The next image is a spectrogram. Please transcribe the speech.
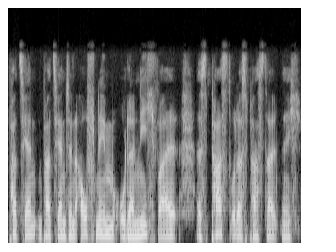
Patienten, Patientin aufnehmen oder nicht, weil es passt oder es passt halt nicht.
